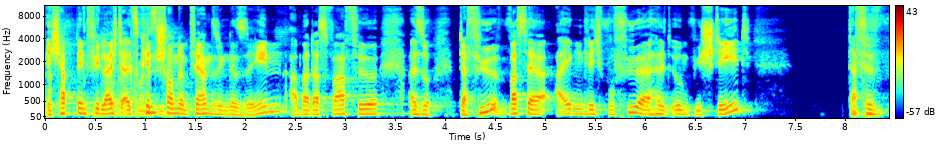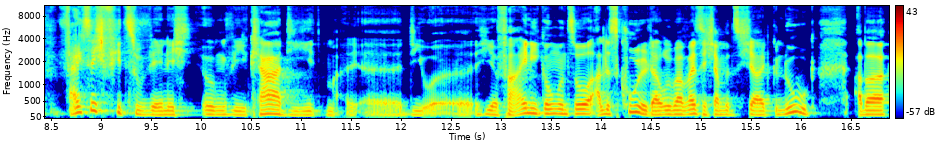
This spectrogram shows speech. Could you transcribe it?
ich habe den vielleicht als Kind schon im Fernsehen gesehen, aber das war für, also dafür, was er eigentlich, wofür er halt irgendwie steht, dafür weiß ich viel zu wenig irgendwie. Klar, die, äh, die äh, hier Vereinigung und so, alles cool, darüber weiß ich ja mit Sicherheit genug. Aber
